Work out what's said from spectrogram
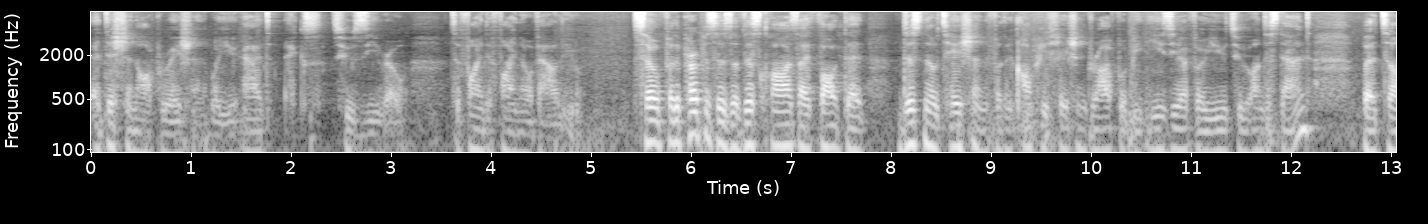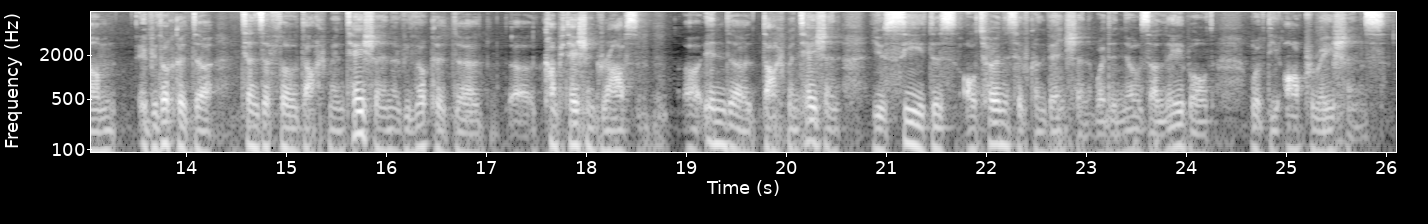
addition operation where you add x to 0 to find the final value. So for the purposes of this class, I thought that this notation for the computation graph would be easier for you to understand. But um, if you look at the TensorFlow documentation, if you look at the uh, computation graphs uh, in the documentation, you see this alternative convention where the nodes are labeled with the operations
